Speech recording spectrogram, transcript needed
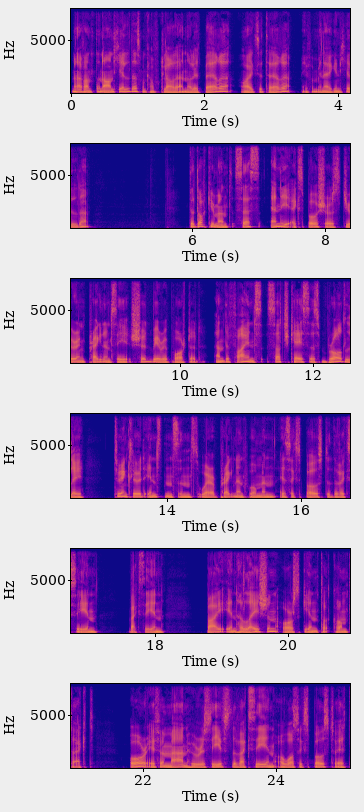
Men jeg fant en annen kilde som kan forklare det enda litt bedre, og jeg siterer fra min egen kilde. The document says any exposures during pregnancy should be reported and defines such cases broadly to include instances where a pregnant woman is exposed to the vaccine, vaccine by inhalation or skin contact, or if a man who receives the vaccine or was exposed to it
